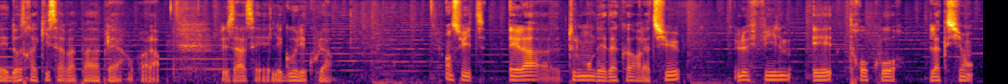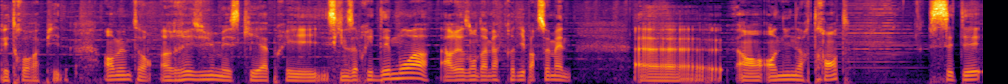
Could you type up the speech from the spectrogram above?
et d'autres à qui ça va pas plaire. Voilà. C'est ça, c'est les goûts et les couleurs. Ensuite, et là, tout le monde est d'accord là-dessus, le film est trop court. L'action est trop rapide. En même temps, résumer ce qui, ce qui nous a pris des mois à raison d'un mercredi par semaine euh, en, en 1h30, c'était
